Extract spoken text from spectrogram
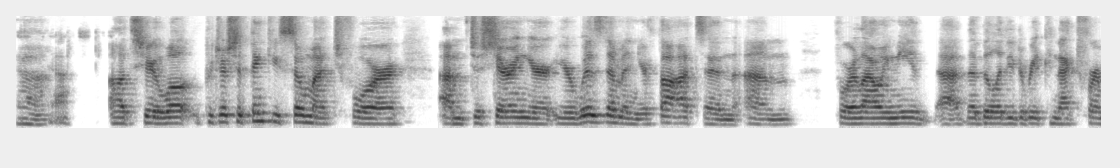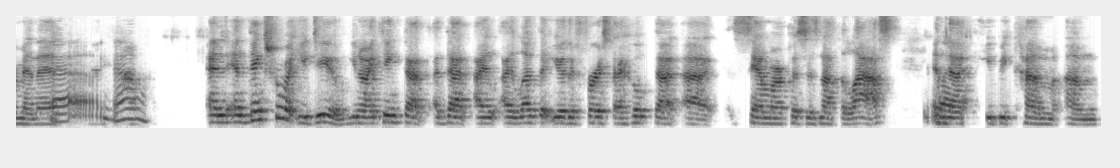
yeah, yeah. Oh, true. Well, Patricia, thank you so much for um, just sharing your your wisdom and your thoughts, and um, for allowing me uh, the ability to reconnect for a minute. Uh, yeah. And and thanks for what you do. You know, I think that that I, I love that you're the first. I hope that uh, San Marcos is not the last, and right. that you become um,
